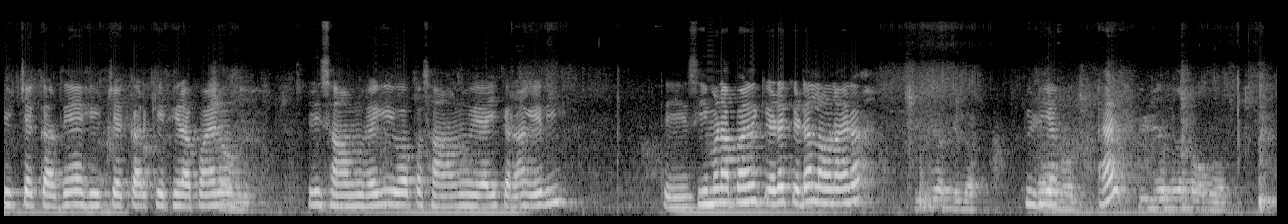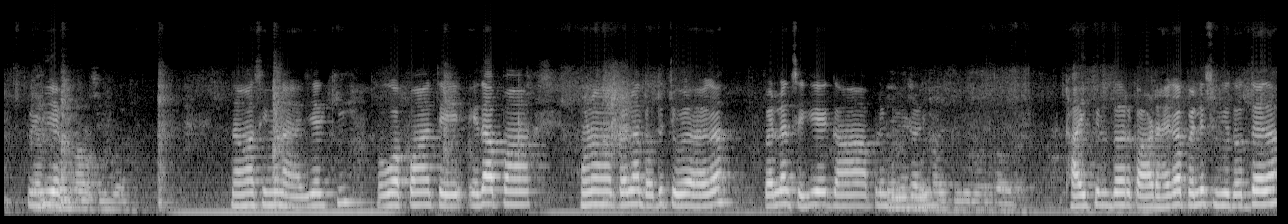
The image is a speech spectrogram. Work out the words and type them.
ਹੀਟ ਚੈੱਕ ਕਰਦੇ ਹਾਂ ਹੀਟ ਚੈੱਕ ਕਰਕੇ ਫਿਰ ਆਪਾਂ ਇਹਨੂੰ ਜਿਹੜੀ ਸ਼ਾਮ ਨੂੰ ਹੈਗੀ ਉਹ ਆਪਾਂ ਸ਼ਾਮ ਨੂੰ ਇਹ ਹੀ ਕਰਾਂਗੇ ਇਹਦੀ। ਤੇ ਸੀਮਨ ਆਪਾਂ ਇਹਦੇ ਕਿਹੜਾ ਕਿਹੜਾ ਲਾਉਣਾ ਹੈਗਾ? ਪੀਡੀਐਫ ਦਾ। ਪੀਡੀਐਫ ਹੈ? ਪੀਡੀਐਫ ਦਾ ਟੌਪ ਪੀਡੀਐਫ ਨਵਾਂ ਸੀਮਨ ਆਇਆ ਜੀ ਕੀ? ਉਹ ਆਪਾਂ ਤੇ ਇਹਦਾ ਆਪਾਂ ਹੁਣ ਪਹਿਲਾਂ ਦੁੱਧ ਚੋਇਆ ਹੈਗਾ। ਪਹਿਲਾਂ ਸੀਗੇ ਗਾਂ ਆਪਣੀ ਬਰੀਡ ਵਾਲੀ। 28 ਕਿਲੋ ਦਾ ਰਿਕਾਰਡ ਹੈਗਾ ਪਹਿਲੇ ਸੂਏ ਦੁੱਧ ਹੈ ਇਹਦਾ।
